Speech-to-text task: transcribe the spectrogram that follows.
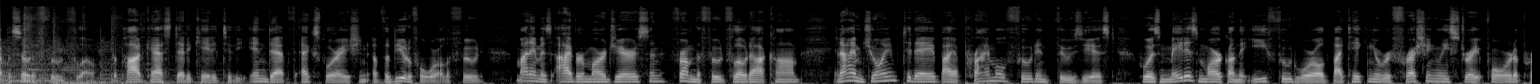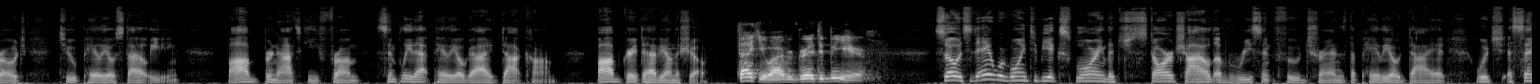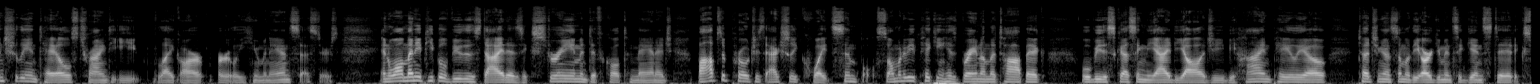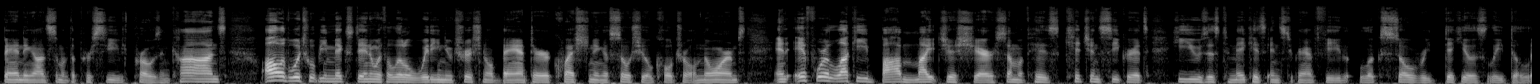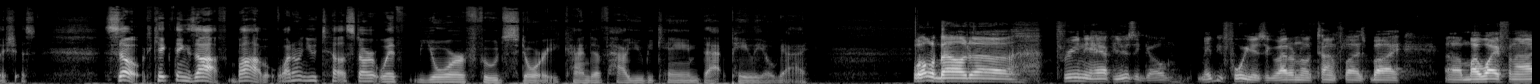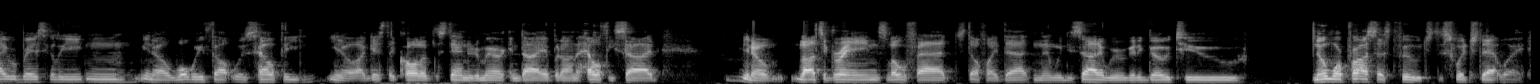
episode of Food Flow, the podcast dedicated to the in depth exploration of the beautiful world of food. My name is Ivor Margerison from thefoodflow.com, and I am joined today by a primal food enthusiast who has made his mark on the e food world by taking a refreshingly straightforward approach to paleo style eating. Bob Bernatsky from simplythatpaleoguy.com. Bob, great to have you on the show. Thank you, Ivor. Great to be here. So, today we're going to be exploring the star child of recent food trends, the paleo diet, which essentially entails trying to eat like our early human ancestors. And while many people view this diet as extreme and difficult to manage, Bob's approach is actually quite simple. So, I'm going to be picking his brain on the topic. We'll be discussing the ideology behind paleo, touching on some of the arguments against it, expanding on some of the perceived pros and cons, all of which will be mixed in with a little witty nutritional banter, questioning of sociocultural norms, and if we're lucky, Bob might just share some of his kitchen secrets he uses to make his Instagram feed look so ridiculously delicious. So, to kick things off, Bob, why don't you tell start with your food story, kind of how you became that paleo guy? Well, about uh, three and a half years ago, maybe four years ago, I don't know, time flies by. Uh, my wife and I were basically eating, you know, what we thought was healthy. You know, I guess they call it the standard American diet, but on the healthy side, you know, lots of grains, low fat, stuff like that. And then we decided we were going to go to no more processed foods to switch that way.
